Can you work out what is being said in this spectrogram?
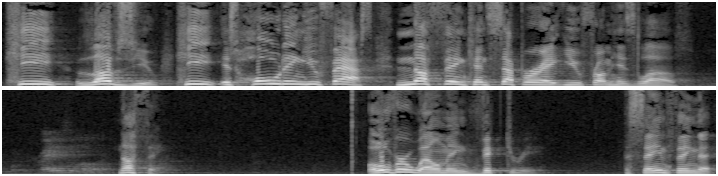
He loves you. He is holding you fast. Nothing can separate you from His love. Nothing. Overwhelming victory. The same thing that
